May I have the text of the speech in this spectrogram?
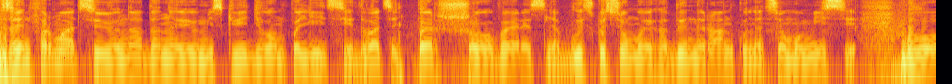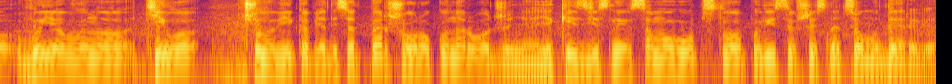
За інформацією, наданою міськвідділом поліції, 21 вересня близько 7 години ранку на цьому місці було виявлено тіло чоловіка 51-го року народження, який здійснив самогубство, повісившись на цьому дереві.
